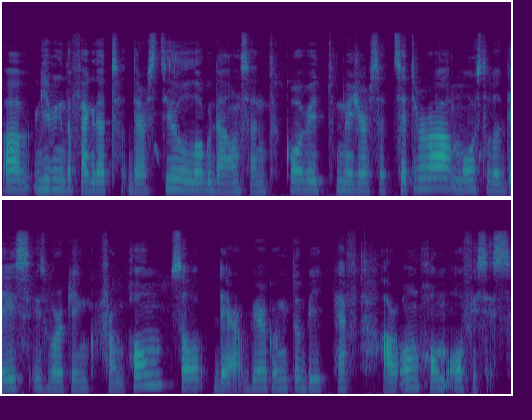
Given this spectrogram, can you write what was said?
uh, given the fact that there are still lockdowns and COVID measures, etc., most of the days is working from home. So there, we are going to be have our own home offices.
